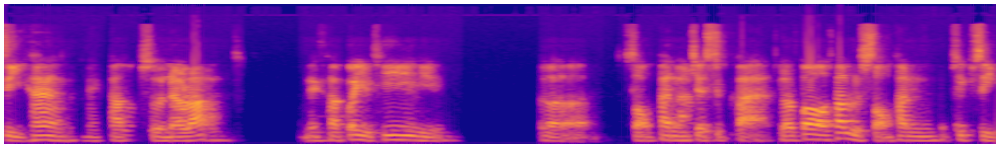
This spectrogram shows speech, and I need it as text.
สี่ห้านะครับ ส่วนแนวรับนะครับ ก็อยู่ที่ เอ่อสองพันเจ็ดสิบแปดแล้วก็ถ้าหลุดสองพันสิบสี่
